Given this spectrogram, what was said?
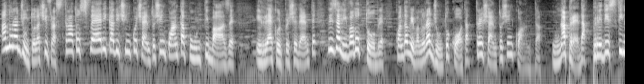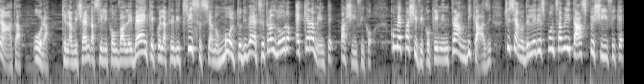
hanno raggiunto la cifra stratosferica di 550 punti base. Il record precedente risaliva ad ottobre, quando avevano raggiunto quota 350. Una preda predestinata. Ora, che la vicenda Silicon Valley Bank e quella Credit Suisse siano molto diverse tra loro è chiaramente pacifico. Come è pacifico che in entrambi i casi ci siano delle responsabilità specifiche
